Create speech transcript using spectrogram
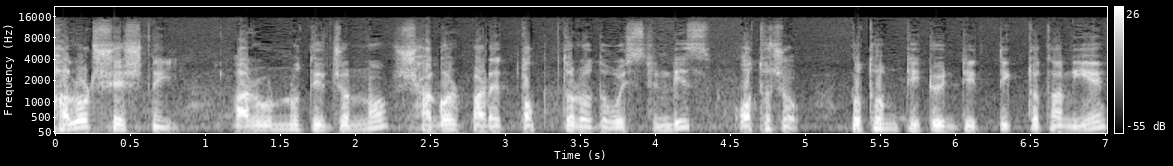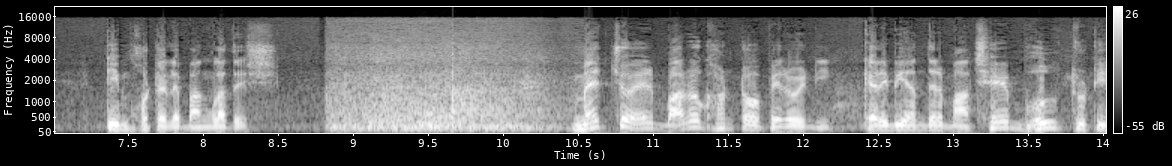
ভালোর শেষ নেই। আর উন্নতির জন্য সাগর পাড়ে তপ্তরোদ ওয়েস্ট ইন্ডিজ, অথচ প্রথম টি টোয়েন্টির তিক্ততা নিয়ে টিম হোটেলে বাংলাদেশ। ম্যাচ জয়ের বারো ঘন্টাও পেরোয়নি। ক্যারিবিয়ানদের মাঝে ভুল ত্রুটি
